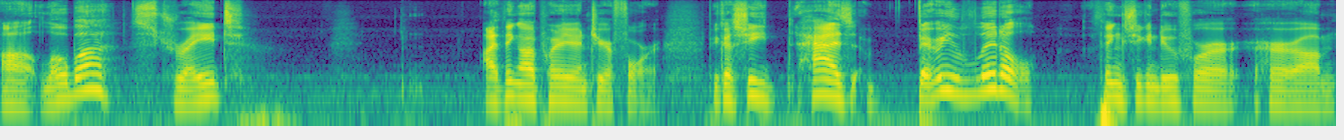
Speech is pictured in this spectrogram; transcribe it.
uh, Loba straight. I think I'll put her in tier four because she has very little things she can do for her um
